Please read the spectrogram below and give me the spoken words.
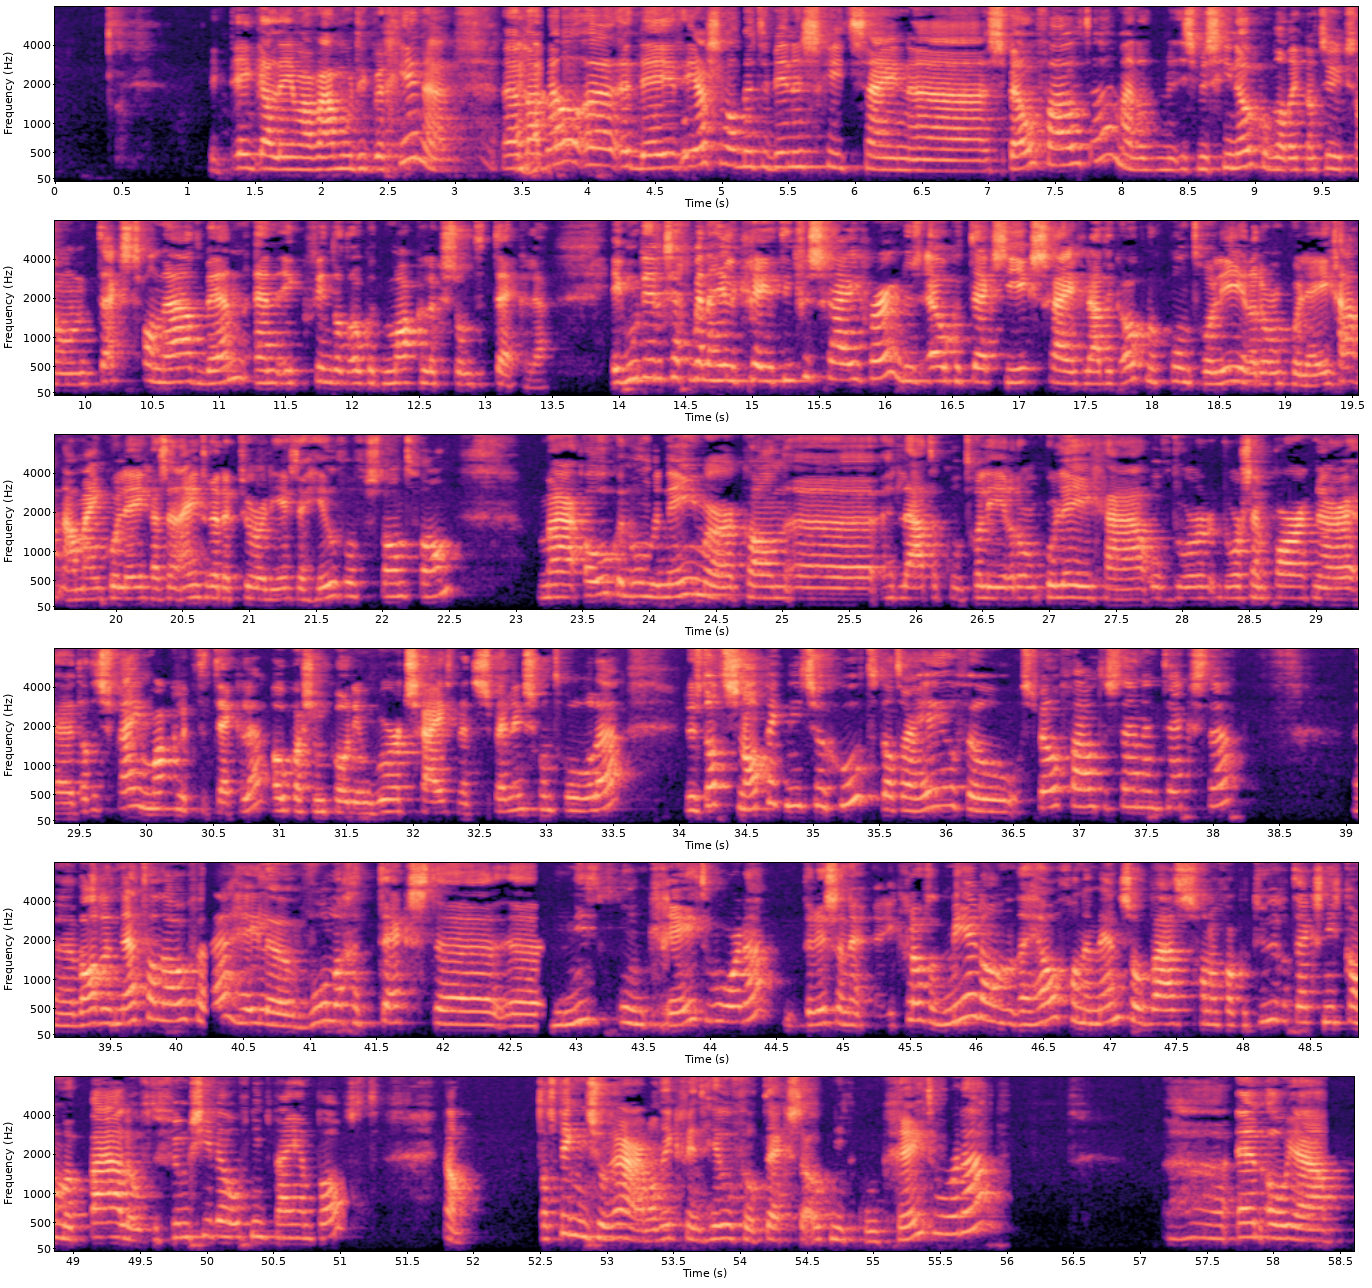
Ik denk alleen maar, waar moet ik beginnen? Uh, maar wel, uh, nee, het eerste wat me te binnen schiet zijn uh, spelfouten. Maar dat is misschien ook omdat ik natuurlijk zo'n tekstfanaat ben. En ik vind dat ook het makkelijkste om te tackelen. Ik moet eerlijk zeggen, ik ben een hele creatieve schrijver. Dus elke tekst die ik schrijf, laat ik ook nog controleren door een collega. Nou, mijn collega is een eindredacteur, die heeft er heel veel verstand van. Maar ook een ondernemer kan uh, het laten controleren door een collega of door, door zijn partner. Uh, dat is vrij makkelijk te tackelen. Ook als je hem gewoon in Word schrijft met spellingscontrole. Dus dat snap ik niet zo goed. Dat er heel veel spelfouten staan in teksten. Uh, we hadden het net al over, hè? hele wollige teksten die niet concreet worden. Er is een, ik geloof dat meer dan de helft van de mensen op basis van een vacaturetekst niet kan bepalen of de functie wel of niet bij hem past. Nou, dat vind ik niet zo raar, want ik vind heel veel teksten ook niet concreet worden. Uh, en oh ja,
